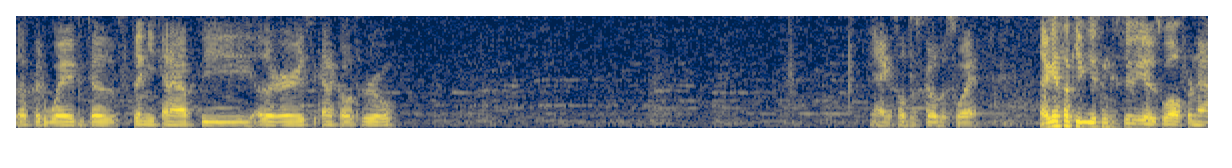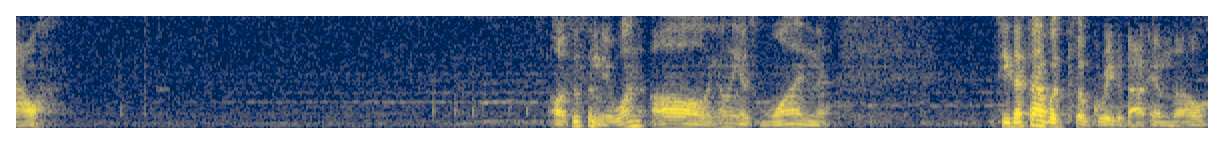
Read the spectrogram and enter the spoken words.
a good way because then you kind of have the other areas to kind of go through. Yeah, I guess I'll just go this way. I guess I'll keep using Kazuya as well for now. Oh, is this the new one? Oh, he only has one. See, that's not what's so great about him, though.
